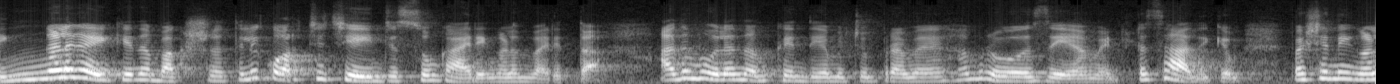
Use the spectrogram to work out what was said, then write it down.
നിങ്ങൾ കഴിക്കുന്ന ഭക്ഷണത്തിൽ കുറച്ച് ചേഞ്ചസും കാര്യങ്ങളും വരുത്തുക അതുമൂലം നമുക്ക് എന്ത് ചെയ്യാൻ പറ്റും? പ്രമേഹം റിവേഴ്സ് ചെയ്യാൻ വേണ്ടിയിട്ട് സാധിക്കും. പക്ഷേ നിങ്ങൾ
